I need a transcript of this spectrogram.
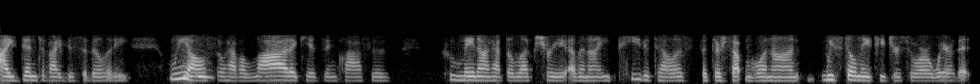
identified disability. We Mhm. also have a lot of kids in classes who may not have the luxury of an IEP to tell us that there's something going on. We still need teachers who are aware that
